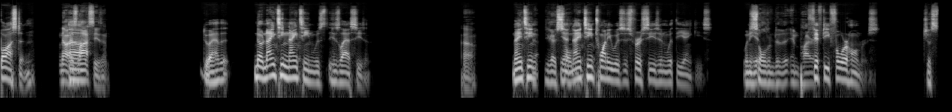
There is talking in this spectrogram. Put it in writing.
Boston. No, his uh, last season. Do I have it? No, 1919 was his last season. Oh, 19 Yeah, you guys yeah, sold, 1920 was his first season with the Yankees when he hit sold him to the Empire. 54 homers. just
